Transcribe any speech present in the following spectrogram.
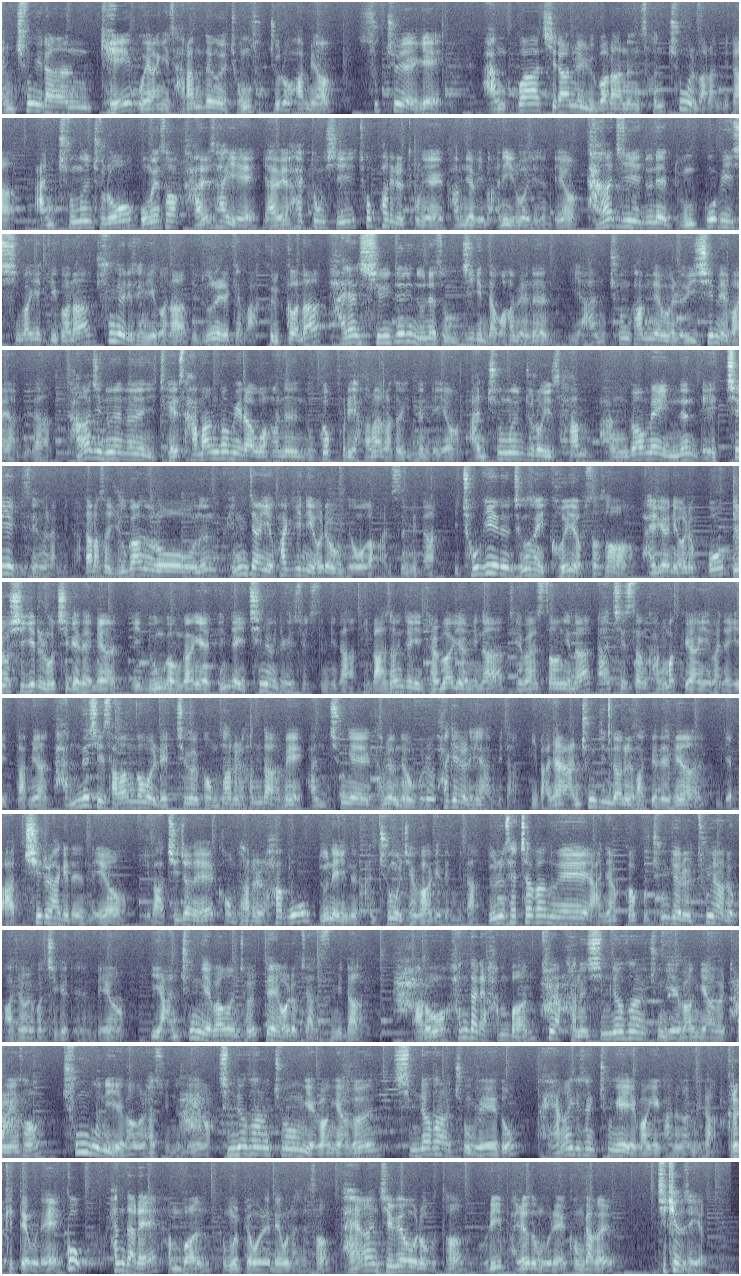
안충이란 개, 고양이, 사람 등을 종숙주로 하며 숙주에게 안과 질환을 유발하는 선충을 말합니다. 안충은 주로 봄에서 가을 사이에 야외 활동 시 초파리를 통해 감염이 많이 이루어지는데요. 강아지의 눈에 눈곱이 심하게 끼거나 충혈이 생기거나 눈을 이렇게 막 긁거나 하얀 실들이 눈에서 움직인다고 하면은 이 안충 감염을 의심해 봐야 합니다. 강아지 눈에는 이 제사망검이라고 하는 눈꺼풀이 하나가 더 있는데요. 안충은 주로 이 삼, 안검에 있는 내측에 기생을 합니다. 따라서 육안으로는 굉장히 확인이 어려운 경우가 많습니다. 이 초기에는 증 상이 거의 없어서 발견이 어렵고 치료 시기를 놓치게 되면 이 눈 건강에 굉장히 치명적일 수 있습니다. 이 만성적인 결막염이나 재발성이나 난치성 각막 궤양이 만약에 있다면 반드시 사망검을 내측을 검사를 한 다음에 안충의 감염 여부를 확인을 해야 합니다. 이 만약 안충 진단을 받게 되면 이제 마취를 하게 되는데요. 이 마취 전에 검사를 하고 눈에 있는 안충을 제거하게 됩니다. 눈을 세척한 후에 안약과 구충제를 투여하는 과정을 거치게 되는데요. 이 안충 예방은 절대 어렵지 않습니다. 바로 한 달에 한 번 투약하는 심장산후충 예방약을 통해서 충분히 예방을 할 수 있는데요. 심장산후충 예방약은 심장산후충 외에도 다양한 기생충의 예방이 가능합니다. 그렇기 때문에 꼭 한 달에 한 번 동물병원에 내원하셔서 다양한 질병으로부터 우리 반려동물의 건강을 지켜주세요.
